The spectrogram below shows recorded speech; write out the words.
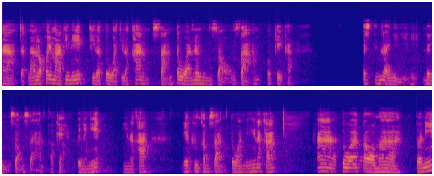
อ่าจากนั้นเราค่อยมาที่นี้ทีละตัวทีละขั้นสามตัวหนึ่งสองสามโอเคค่ะเอสตินไลน์นี่นี่นี่หนึ่งสองสามโอเค เป็นอย่างนี้ นี่นะคะ นี่คือคำสั่งตัวนี้นะคะ อ่า ตัวต่อมา ตัวนี้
